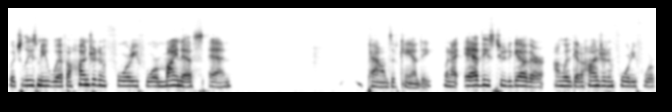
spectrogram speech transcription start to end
which leaves me with 144 minus n pounds of candy. When I add these two together, I'm going to get 144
